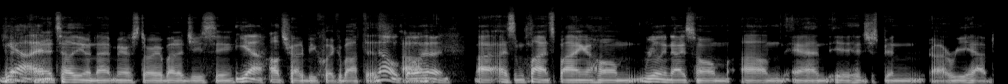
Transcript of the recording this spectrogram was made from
Can I- yeah Can I and, tell you a nightmare story about a GC? yeah I'll try to be quick about this. no go Um, ahead I had some clients buying a home, really nice home, um, and it had just been uh, rehabbed.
